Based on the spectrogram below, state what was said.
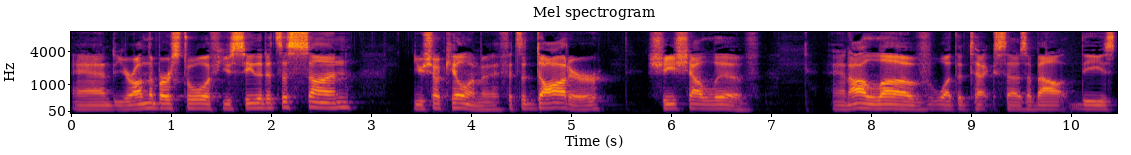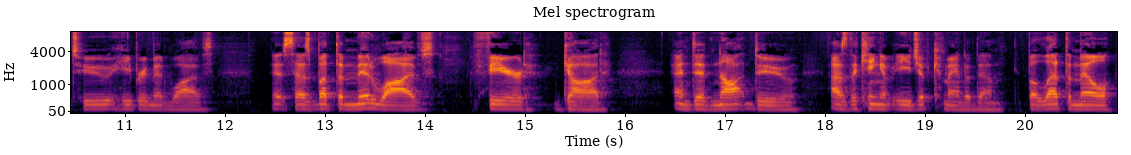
and you're on the birth stool, if you see that it's a son, you shall kill him. If it's a daughter, she shall live. And I love what the text says about these two Hebrew midwives. It says, But the midwives feared God and did not do as the king of Egypt commanded them, but let the male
